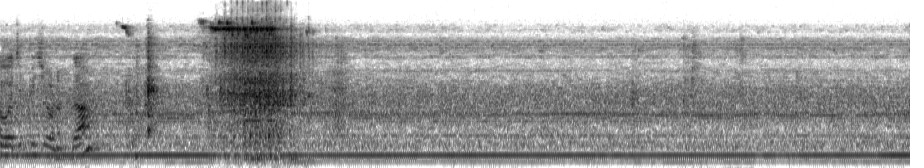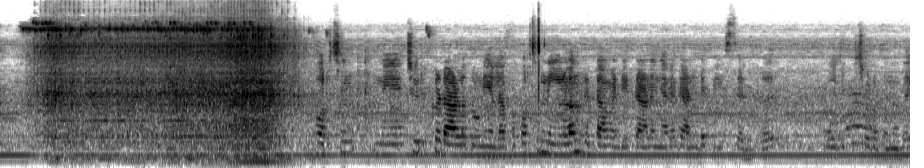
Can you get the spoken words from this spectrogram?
യോജിപ്പിച്ച് കൊടുക്കുക കുറച്ച് ചുരുക്കിടാനുള്ള തുണിയല്ല. അപ്പോൾ കുറച്ച് നീളം കിട്ടാൻ വേണ്ടിയിട്ടാണ് ഞാൻ രണ്ട് പീസ് എടുത്ത് യോജിപ്പിച്ച് കൊടുക്കുന്നത്.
